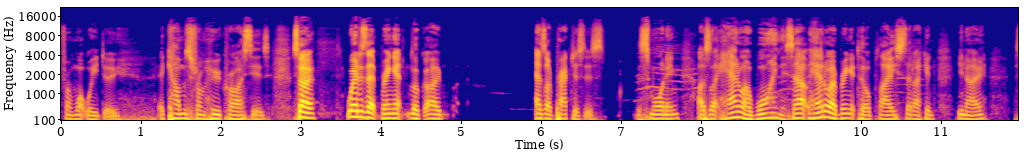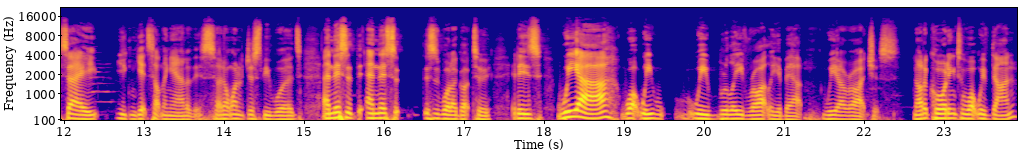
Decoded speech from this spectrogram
from what we do, it comes from who Christ is. So where does that bring it? Look, I, as I practice this this morning, I was like, how do I wind this up? How do I bring it to a place that I can, you know, say, you can get something out of this. I don't want it just to be words. And this, and this, this is what I got to. It is we are what we we believe rightly about. We are righteous, not according to what we've done.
